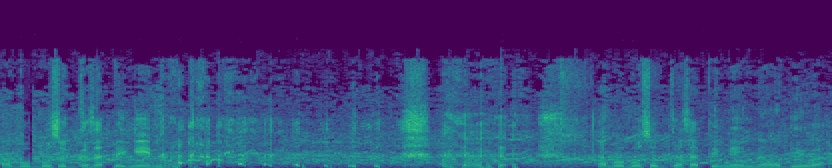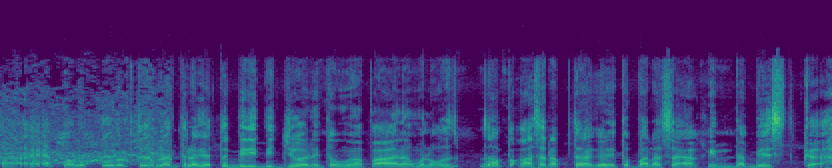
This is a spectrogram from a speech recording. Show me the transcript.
mabubusog ka sa tingin. Nabubusog ka sa tingin, no? Di ba? Ay, pulot-pulot ko lang talaga ito binibidyoan itong uh, paanang manok. Napakasarap talaga nito para sa akin. The best ka.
